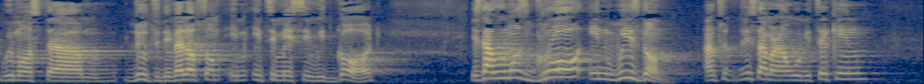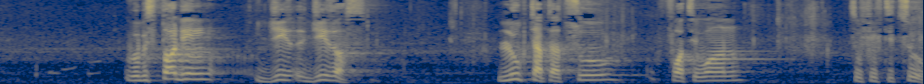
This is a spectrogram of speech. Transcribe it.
we must um, do to develop some intimacy with God is that we must grow in wisdom. And to, this time around, we'll be taking, we'll be studying Jesus. Luke chapter 2, 41 to 52.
